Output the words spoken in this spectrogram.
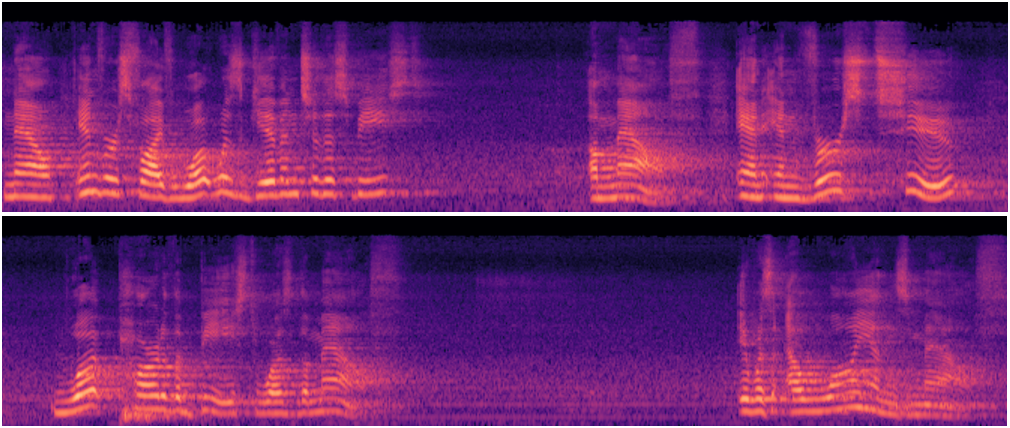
Now, in verse 5, what was given to this beast? A mouth. And in verse 2, what part of the beast was the mouth? It was a lion's mouth.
